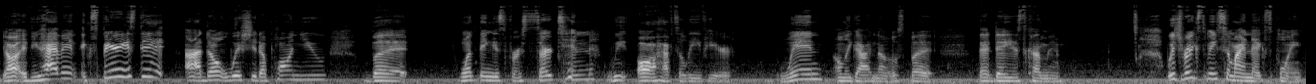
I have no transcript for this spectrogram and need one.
Y'all, if you haven't experienced it, I don't wish it upon you. But one thing is for certain, we all have to leave here. When? Only God knows. But that day is coming. Which brings me to my next point.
